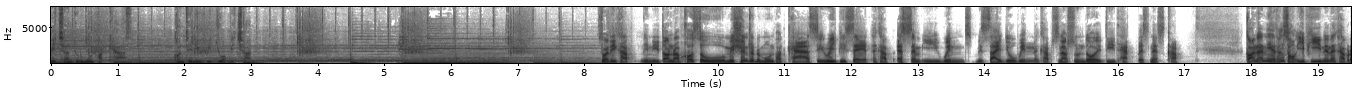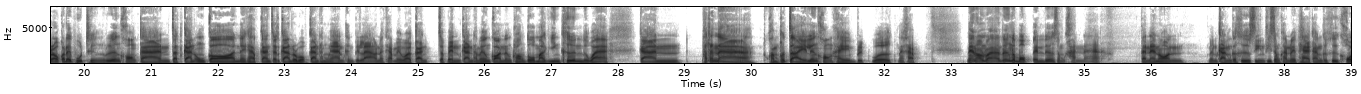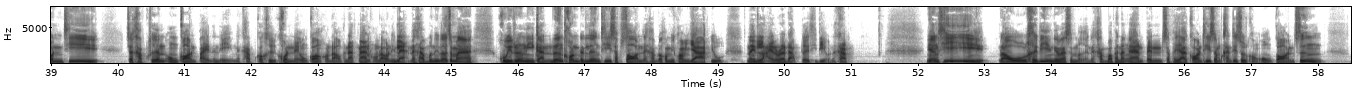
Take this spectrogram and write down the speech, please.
Mission to the Moon Podcast Continue with your mission สวัสดีครับยินดีต้อนรับเข้าสู่ Mission to the Moon Podcast ซีรีส์พิเศษนะครับ SME Wins Beside Your Win นะครับสนับสนุนโดย d t a c Business ครับก่อนหน้านี้ทั้ง 2 EP เนี่ยนะครับเราก็ได้พูดถึงเรื่องของการจัดการองค์กรนะครับการจัดการระบบการทำงานกันไปแล้วนะครับไม่ว่าการจะเป็นการทำให้องค์กรนั้นคล่องตัวมากยิ่งขึ้น หรือว่าการ พัฒนาความเข้าใจเรื่องของ Hybrid Work นะครับแน่นอนว่าเรื่องระบบเป็นเรื่องสำคัญนะฮะแต่แน่นอนเหมือนกันก็คือสิ่งที่สำคัญไม่แพ้กันก็คือคนที่จะขับเคลื่อนองค์กรไปนั่นเองนะครับก็คือคนในองค์กรของเราพนักงานของเรานี่แหละนะครับ วันนี้เราจะมาคุยเรื่องนี้กัน เรื่องคนเป็นเรื่องที่ซับซ้อนนะครับแล้วก็มีความยากอยู่ในหลายระดับเลยทีเดียวนะครับ อย่างที่เราเคยได้ยินกันมาเสมอนะครับ ว่าพนักงานเป็นทรัพยากรที่สำคัญที่สุดขององค์กร ซึ่ง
